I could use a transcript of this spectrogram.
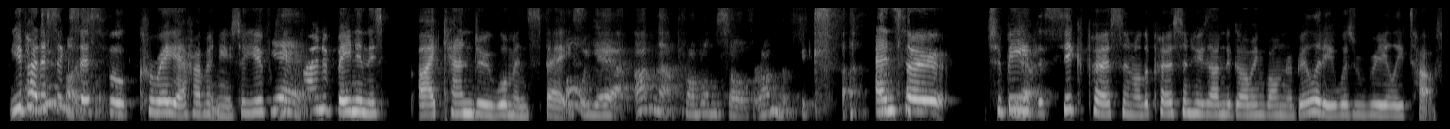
you've I had a successful mostly. career, haven't you? So you've, yeah. you've kind of been in this I can do woman space. Oh yeah, I'm that problem solver. I'm the fixer. and so to be yeah. the sick person or the person who's undergoing vulnerability was really tough.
